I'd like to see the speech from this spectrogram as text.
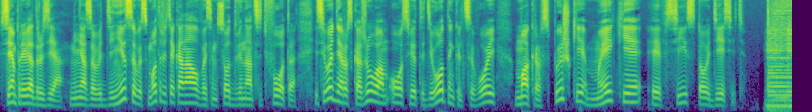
Всем привет, друзья! Меня зовут Денис, и вы смотрите канал 812 фото. И сегодня я расскажу вам о светодиодной кольцевой макровспышке Make FC110.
